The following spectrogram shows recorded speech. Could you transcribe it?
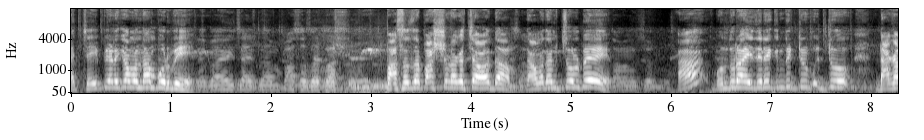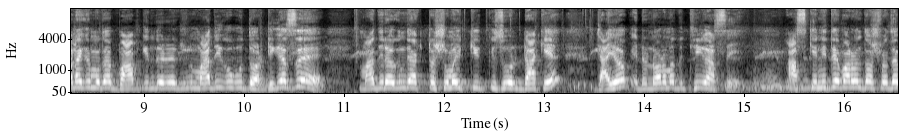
আচ্ছা এই পেয়ারা কেমন দাম পড়বে? পাঁচ হাজার পাঁচশো। পাঁচ হাজার পাঁচশো টাকা চাওয়া দাম। দাম দাম চলবে? হ্যাঁ? বন্ধুরা এদের কিন্তু একটু একটু ডাকাডাকের মতো ভাব কিন্তু এটা কিন্তু মাদি কবুতর ঠিক আছে? মাদিরাও কিন্তু একটা সময় কিছু ডাকে। যাই হোক এটা নর্মাদি ঠিক আছে। আজকে নিতে পারবেন দশ পাতা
